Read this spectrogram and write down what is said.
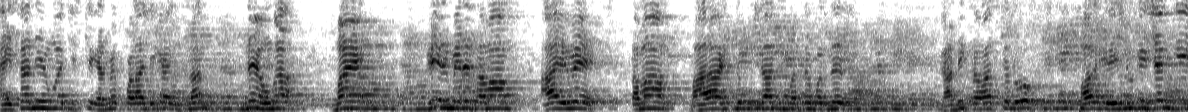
ऐसा नहीं होगा जिसके घर में पढ़ा लिखा इंसान नहीं होगा। मैं फिर मेरे तमाम आए हुए तमाम महाराष्ट्र, गुजरात, मध्य प्रदेश घाटिक समाज के लोग और एजुकेशन की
